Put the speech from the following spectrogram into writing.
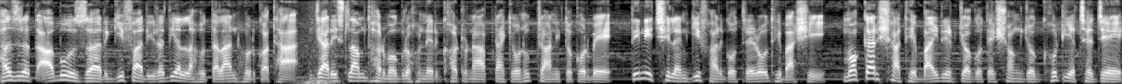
হজরত আবু জার গিফারি রদিয়াল্লাহ তালানহুর কথা, যার ইসলাম ধর্ম গ্রহণের ঘটনা আপনাকে অনুপ্রাণিত করবে। তিনি ছিলেন গিফার গোত্রের অধিবাসী। মক্কার সাথে বাইরের জগতে সংযোগ ঘটিয়েছে যে,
